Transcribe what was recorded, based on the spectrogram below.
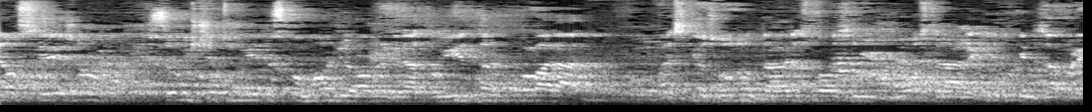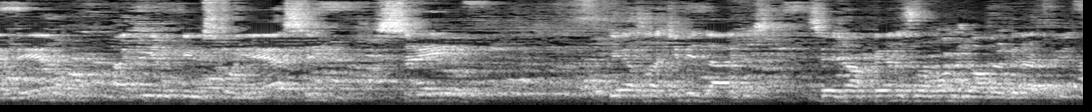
não sejam substituídos por mão de obra gratuita ou barata, mas que os voluntários possam mostrar aquilo que eles aprenderam, aquilo que eles conhecem, sem que as atividades sejam apenas uma mão de obra gratuita.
